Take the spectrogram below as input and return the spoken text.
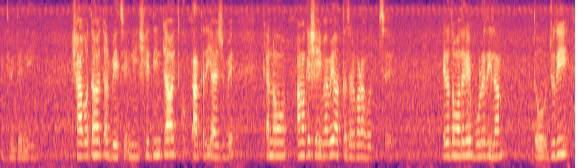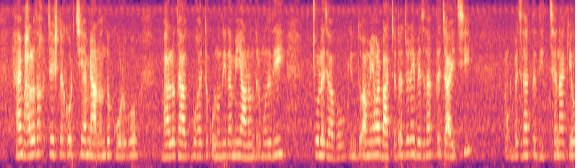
পৃথিবীতে নেই। স্বাগতা হয়তো আর বেঁচে নেই। সেই দিনটা হয়তো খুব তাড়াতাড়ি আসবে। কেন আমাকে সেইভাবেই অত্যাচার করা হচ্ছে। এটা তোমাদেরকে আমি বলে দিলাম। তো যদি হ্যাঁ ভালো থাকার চেষ্টা করছি, আমি আনন্দ করব, ভালো থাকব, হয়তো কোনো দিন আমি আনন্দের মধ্যে দিয়েই চলে যাব। কিন্তু আমি আমার বাচ্চাটার জন্যই বেঁচে থাকতে চাইছি। আমাকে বেঁচে থাকতে দিচ্ছে না কেউ।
